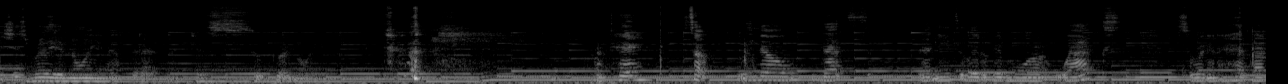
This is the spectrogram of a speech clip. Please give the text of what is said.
it's just really annoying after that. Like just super annoying. okay, so we know that's that needs a little bit more wax, so we're gonna head back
